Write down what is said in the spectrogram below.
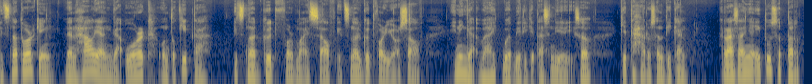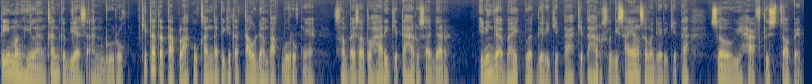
it's not working. Dan hal yang nggak work untuk kita, it's not good for myself, it's not good for yourself. Ini nggak baik buat diri kita sendiri. So kita harus hentikan. Rasanya itu seperti menghilangkan kebiasaan buruk. Kita tetap lakukan tapi kita tahu dampak buruknya. Sampai suatu hari kita harus sadar, ini nggak baik buat diri kita, kita harus lebih sayang sama diri kita, so we have to stop it.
